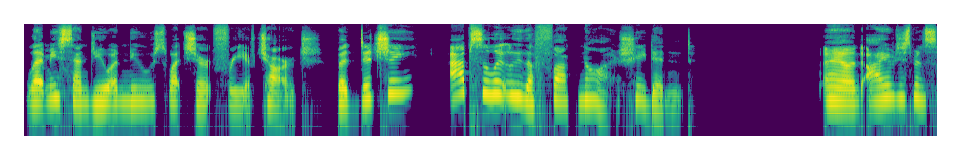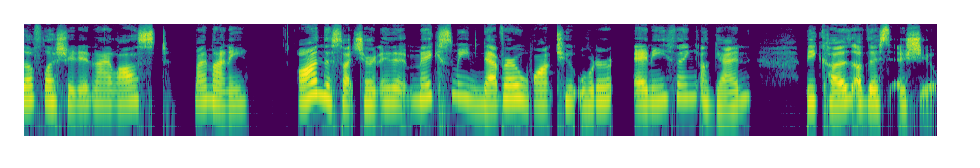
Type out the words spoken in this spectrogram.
Let me send you a new sweatshirt free of charge. But did she? Absolutely the fuck not. She didn't. And I have just been so frustrated, and I lost my money on the sweatshirt and it makes me never want to order anything again because of this issue.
